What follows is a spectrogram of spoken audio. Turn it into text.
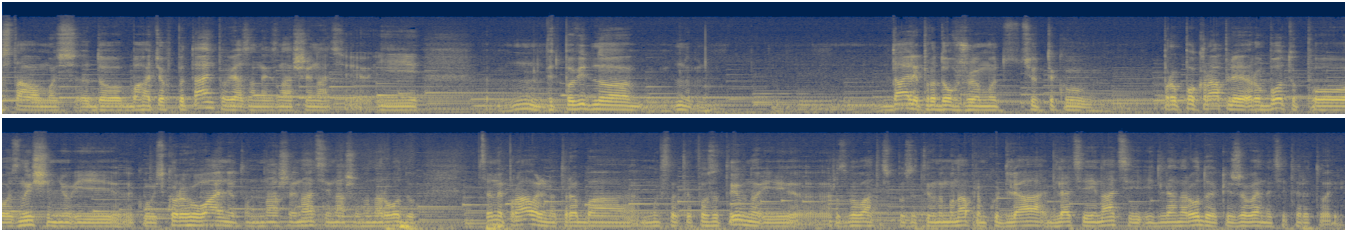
ставимось до багатьох питань, пов'язаних з нашою нацією. І відповідно ну, далі продовжуємо цю таку по краплі роботу по знищенню і якомусь коригуванню там, нашої нації, нашого народу. Це неправильно, треба мислити позитивно і розвиватись в позитивному напрямку для, для цієї нації і для народу, який живе на цій території.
